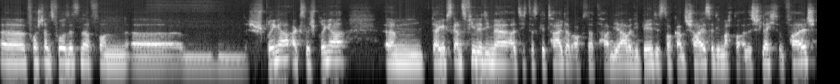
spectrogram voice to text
äh, Vorstandsvorsitzender von äh, Springer, Axel Springer. Ähm, da gibt es ganz viele, die mir, als ich das geteilt habe, auch gesagt haben, ja, aber die Bild ist doch ganz scheiße, die macht doch alles schlecht und falsch.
